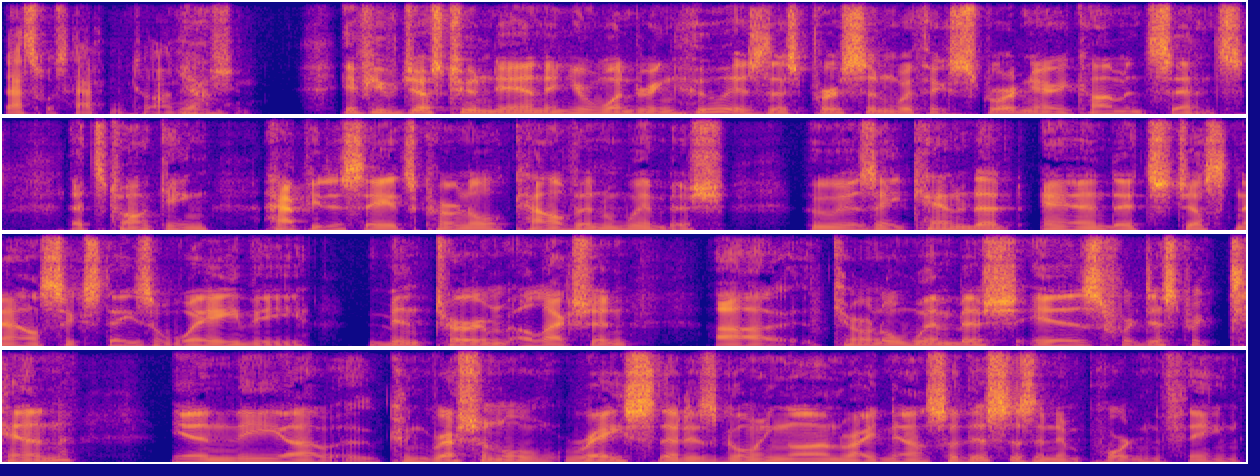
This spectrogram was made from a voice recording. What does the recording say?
That's what's happening to our Yeah. nation. If you've just tuned in and you're wondering who is this person with extraordinary common sense that's talking, happy to say it's Colonel Calvin Wimbish, who is a candidate, and it's just now six days away, the midterm election. Uh, Colonel Wimbish is for District 10 in the uh, congressional race that is going on right now. So this is an important thing.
